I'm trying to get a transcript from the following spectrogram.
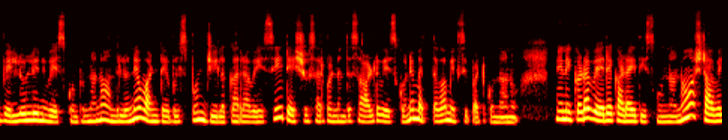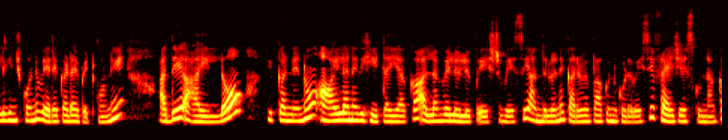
వెల్లుల్లిని వేసుకుంటున్నాను. అందులోనే వన్ టేబుల్ స్పూన్ జీలకర్ర వేసి టేస్ట్కి సరిపడినంత సాల్ట్ వేసుకొని మెత్తగా మిక్సీ పట్టుకున్నాను. నేను ఇక్కడ వేరే కడాయి తీసుకున్నాను. స్టవ్ వెలిగించుకొని వేరే కడాయి పెట్టుకొని అదే ఆయిల్లో ఇక్కడ నేను ఆయిల్ అనేది హీట్ అయ్యాక అల్లం వెల్లుల్లి పేస్ట్ వేసి అందులోనే కరివేపాకును కూడా వేసి ఫ్రై చేసుకున్నాక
